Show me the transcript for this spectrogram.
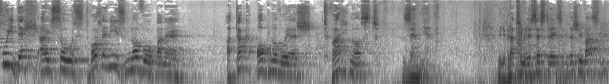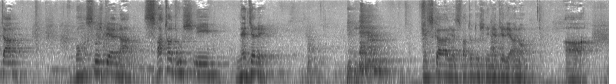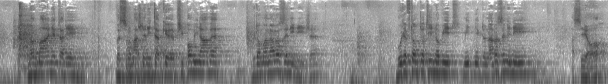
svůj dech a jsou stvoření znovu, pane, a tak obnovuješ tvarnost země. Milí bratři, milí sestry, srdečně vás vítám v bohoslužbě na svatodušní neděli. Dneska je svatodušní neděli, ano. A normálně tady ve shromaždění tak připomínáme, kdo má narozeniny, že? Bude v tomto týdnu být, mít někdo narozeniny? Asi jo.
